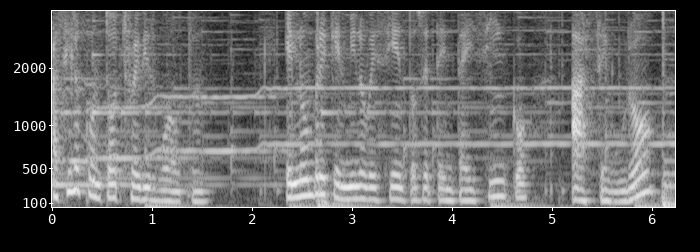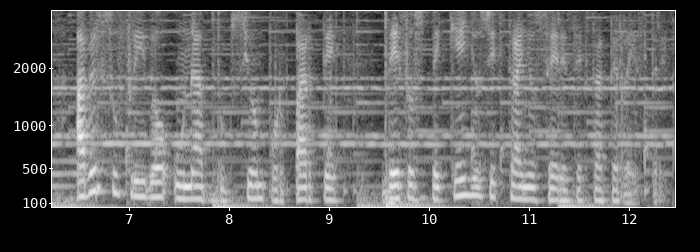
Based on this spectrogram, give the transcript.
Así lo contó Travis Walton, el hombre que en 1975 aseguró haber sufrido una abducción por parte de esos pequeños y extraños seres extraterrestres.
